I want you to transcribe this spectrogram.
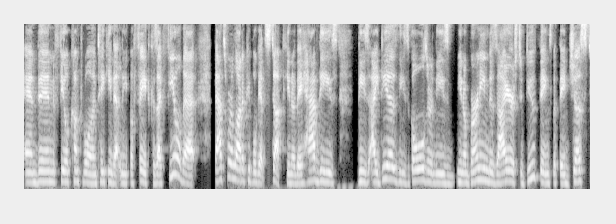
and then feel comfortable in taking that leap of faith. Because i feel that that's where a lot of people get stuck. You know they have these these ideas these goals or these you know burning desires to do things but they just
